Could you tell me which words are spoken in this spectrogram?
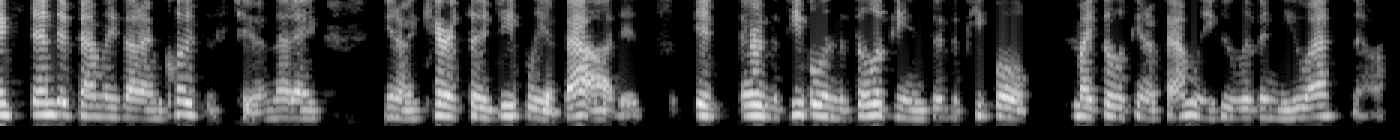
extended family that I'm closest to and that I, you know, I care so deeply about, it's it are the people in the Philippines or the people my Filipino family who live in the US now.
